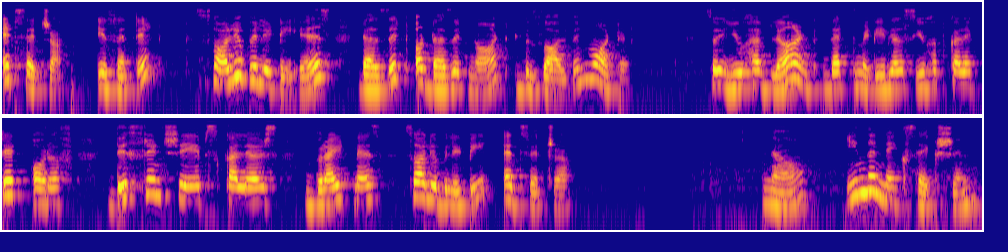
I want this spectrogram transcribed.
etc. Isn't it? Solubility is does it or does it not dissolve in water. So you have learned that the materials you have collected are of different shapes, colors, brightness, solubility, etc. Now, in the next section,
